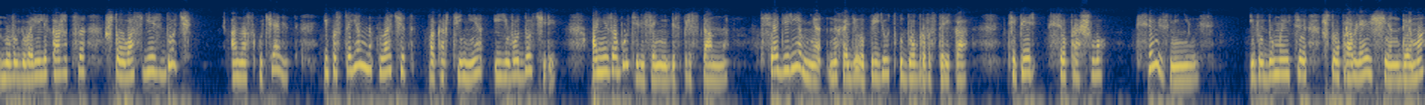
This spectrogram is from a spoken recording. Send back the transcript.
Но вы говорили, кажется, что у вас есть дочь. Она скучает и постоянно плачет по картине и его дочери. Они заботились о ней беспрестанно. Вся деревня находила приют у доброго старика. Теперь все прошло, все изменилось. И вы думаете, что управляющий Эндема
